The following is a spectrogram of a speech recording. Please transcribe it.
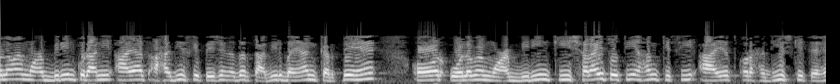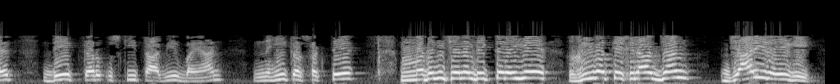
علماء معبرین قرآن آیات، احادیث کے پیش نظر تعبیر بیان کرتے ہیں اور علماء معبرین کی شرائط ہوتی ہے ہم کسی آیت اور حدیث کے تحت دیکھ کر اس کی تعبیر بیان نہیں کر سکتے۔ مدنی چینل دیکھتے رہیے۔ غیبت کے خلاف جنگ جاری رہے گی۔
